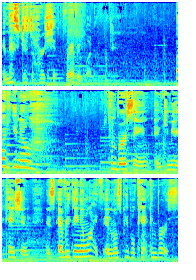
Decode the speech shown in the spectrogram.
And that's just a hardship for everyone. But, you know, conversing and communication is everything in life, and most people can't converse.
